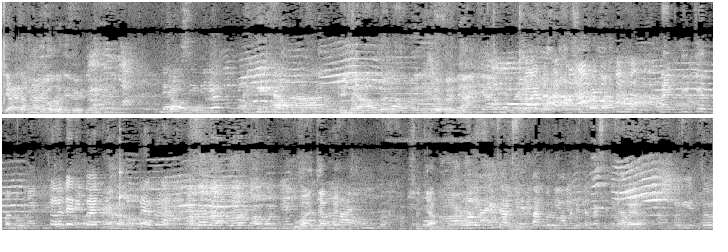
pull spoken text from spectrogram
Jakarta jauh dari Dari sini ya. Ya jauh lah. Bandung. Naik dikit, Bandung naik dikit. kalau dari Bandung berapa lama? Masa tatuan ngomong gitu? Dua jam ya? Sejam. Kalau lancar sih 45 menit sampai sejam. Oh ya. Oh gitu.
